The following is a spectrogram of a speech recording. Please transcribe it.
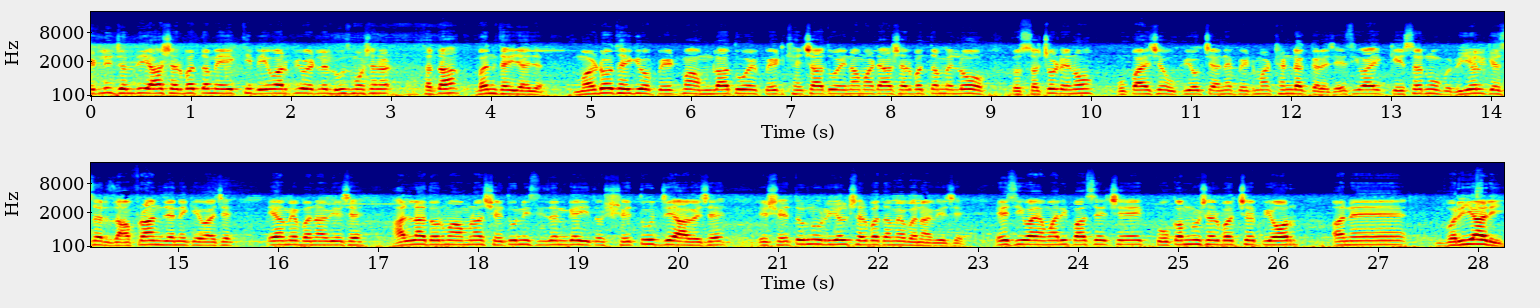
એટલી જલ્દી આ શરબત તમે એકથી બે વાર પીઓ એટલે લૂઝ મોશન થતાં બંધ થઈ જાય છે. મરડો થઈ ગયો, પેટમાં અમલાતું હોય, પેટ ખેંચાતું હોય, એના માટે આ શરબત તમે લો, તો સચોટ એનો ઉપાય છે, ઉપયોગ છે, અને પેટમાં ઠંડક કરે છે. એ સિવાય કેસરનું રિયલ કેસર જાફરાન જેને કહેવાય છે, એ અમે બનાવીએ છીએ. હાલના દોરમાં હમણાં શેતુની સિઝન ગઈ, તો શેતુ જ જે આવે છે, એ શેતુનું રિયલ શરબત અમે બનાવીએ છીએ. એ સિવાય અમારી પાસે છે કોકમનું શરબત છે પ્યોર અને વરિયાળી,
